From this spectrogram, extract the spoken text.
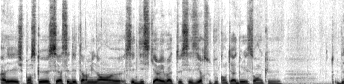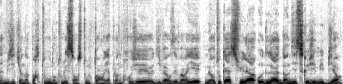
je pense que c'est assez déterminant euh, ces disques qui arrivent à te saisir, surtout quand tu es adolescent et que de la musique, il y en a partout, dans tous les sens, tout le temps. Il y a plein de projets divers et variés. Mais en tout cas, celui-là, au-delà d'un disque que j'aimais bien,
